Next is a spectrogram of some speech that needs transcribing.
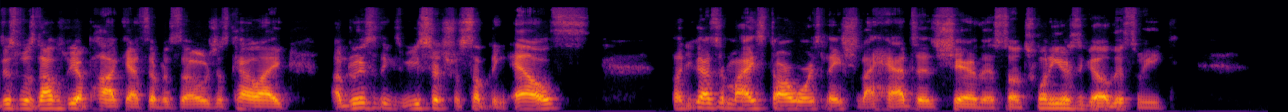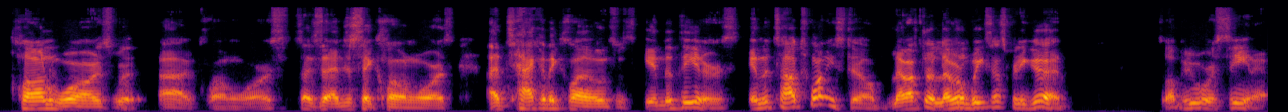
this was not supposed to be a podcast episode. It was just kind of like I'm doing something research for something else. But you guys are my Star Wars nation. I had to share this. So 20 years ago this week, Clone Wars with uh Clone Wars. So I said I just say Clone Wars. Attack of the Clones was in the theaters in the top 20 still. Now After 11 weeks, that's pretty good. So people were seeing it.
